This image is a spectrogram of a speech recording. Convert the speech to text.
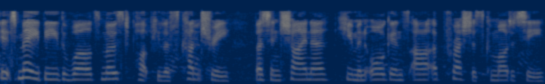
It may be the world's most populous country, but in China, human organs are a precious commodity.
